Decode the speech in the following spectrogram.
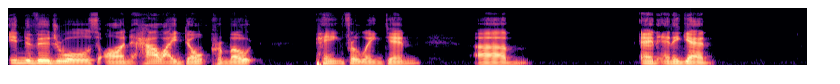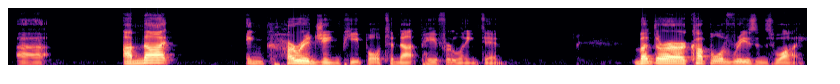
individuals on how I don't promote paying for LinkedIn. Um, and and again, uh, I'm not encouraging people to not pay for LinkedIn, but there are a couple of reasons why.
